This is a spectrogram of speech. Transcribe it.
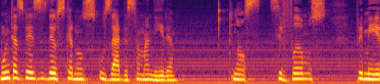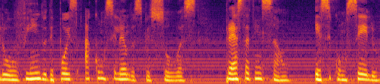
Muitas vezes Deus quer nos usar dessa maneira, que nós sirvamos primeiro ouvindo, depois aconselhando as pessoas. Presta atenção, esse conselho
